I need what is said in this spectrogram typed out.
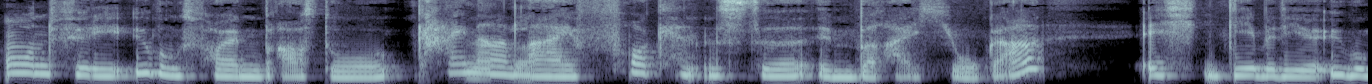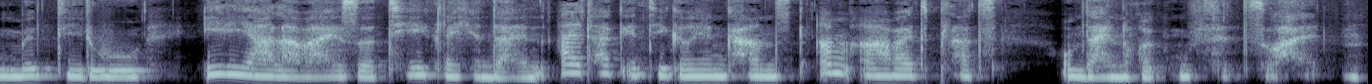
Und für die Übungsfolgen brauchst du keinerlei Vorkenntnisse im Bereich Yoga. Ich gebe dir Übungen mit, die du idealerweise täglich in deinen Alltag integrieren kannst am Arbeitsplatz, um deinen Rücken fit zu halten.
